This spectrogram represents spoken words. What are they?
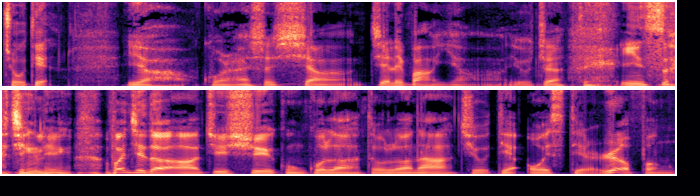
酒店》。呀，果然是像接力棒一样啊，有着音色精灵。分析的啊，继续巩固了德鲁纳酒店 OST 的热风。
